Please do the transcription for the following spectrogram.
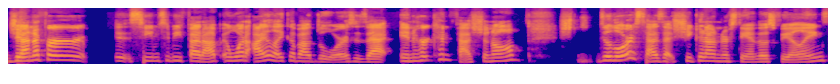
Jennifer it seems to be fed up. And what I like about Dolores is that in her confessional, sh- Dolores says that she could understand those feelings,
